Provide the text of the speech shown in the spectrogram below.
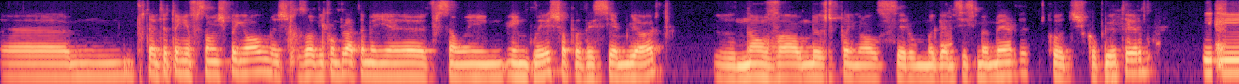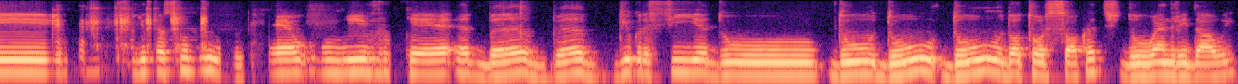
Uh, portanto, eu tenho a versão em espanhol, mas resolvi comprar também a versão em, em inglês, só para ver se é melhor. Uh, não vale o meu espanhol ser uma grandíssima merda, desculpe, o termo. E, e o meu segundo livro é um livro que é a, ba- biografia do, do, do, do Dr. Sócrates, do Andrew Dowie.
